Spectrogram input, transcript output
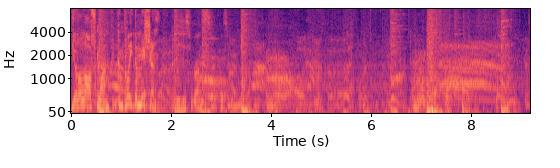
You're the last one. Complete the mission. He just runs circles around you. the. Oh, the the sword. Good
